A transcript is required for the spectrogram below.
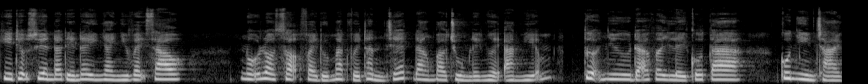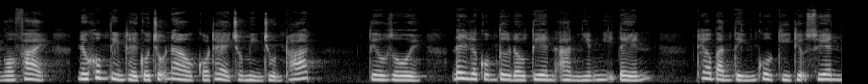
Kỳ Thiệu Xuyên đã đến đây nhanh như vậy sao? Nỗi lo sợ phải đối mặt với thần chết đang bao trùm lên người An Nhiễm, tựa như đã vây lấy cô ta. Cô nhìn trái ngó phải, nếu không tìm thấy có chỗ nào có thể cho mình trốn thoát. Tiêu rồi, đây là cụm từ đầu tiên An Nhiễm nghĩ đến. Theo bản tính của Kỳ Thiệu Xuyên,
